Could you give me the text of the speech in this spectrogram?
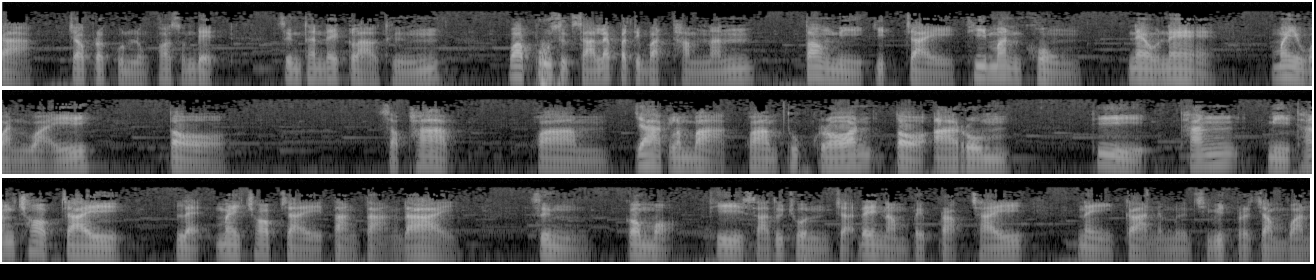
จากเจ้าประคุณหลวงพ่อสมเด็จ ซึ่งท่านได้กล่าวถึงว่าผู้ศึกษาและปฏิบัติธรรมนั้น ต้องมีจิตใจที่มั่นคง แน่วแน่ ไม่หวั่นไหว ต่อ สภาพ ความยากลำบากความทุกข์ร้อนต่ออารมณ์ ที่ทั้งมีทั้งชอบใจ และไม่ชอบใจต่างๆได้ ซึ่งก็เหมาะที่สาธุชนจะได้นำไปปรับใช้ในการดำเนินชีวิตประจำวัน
